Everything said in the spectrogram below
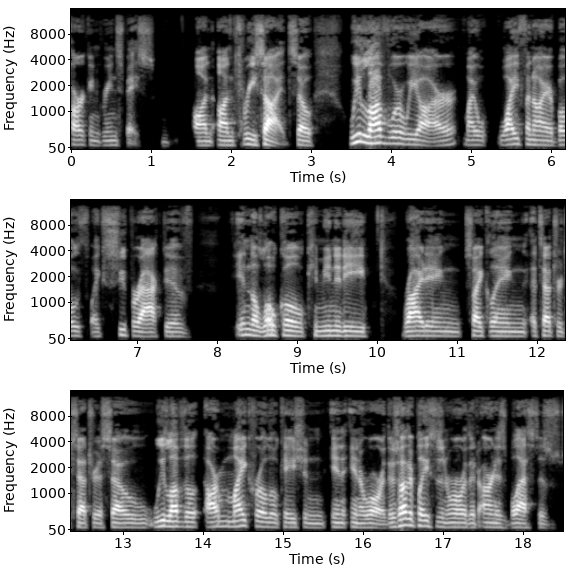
park and green space on on three sides. So we love where we are. My wife and I are both like super active in the local community, riding, cycling, et cetera, et cetera. So we love the our micro location in in Aurora. There's other places in Aurora that aren't as blessed as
